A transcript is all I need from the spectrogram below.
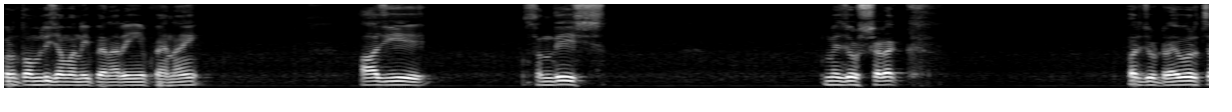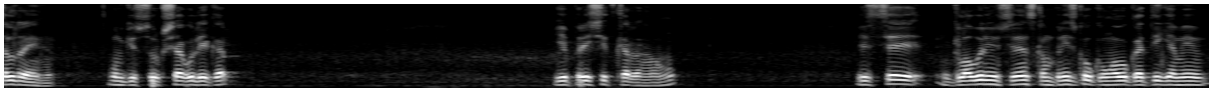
परंतु अमली जमा नहीं पहना रही हैं, पहनाएँ। आज ये संदेश में जो सड़क पर जो ड्राइवर चल रहे हैं, उनकी सुरक्षा को लेकर ये प्रेषित कर रहा हूँ। इससे ग्लोबल इंश्योरेंस कंपनीज़ को कहूँगा वो कहती हैं कि हमें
